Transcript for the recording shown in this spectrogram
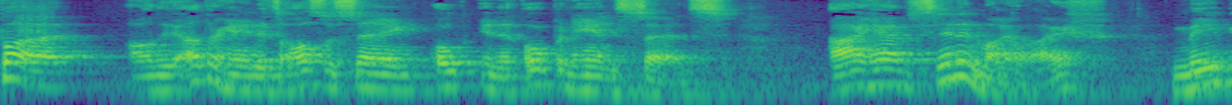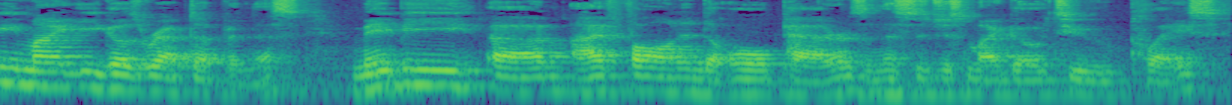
But on the other hand, it's also saying, in an open hand sense, I have sin in my life maybe my ego's wrapped up in this. Maybe um, I've fallen into old patterns and this is just my go to place.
